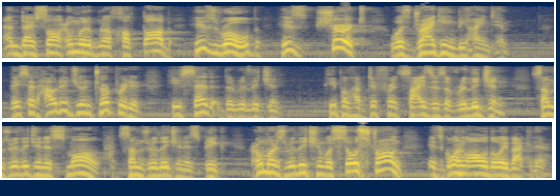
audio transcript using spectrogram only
And I saw Umar ibn al-Khattab, his robe, his shirt was dragging behind him. They said, how did you interpret it? He said, the religion. People have different sizes of religion. Some's religion is small, some's religion is big. Umar's religion was so strong, it's going all the way back there.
